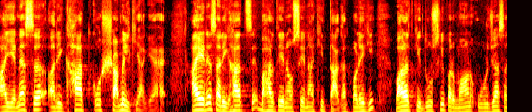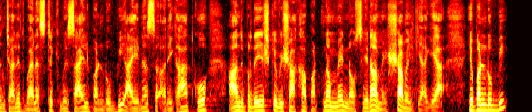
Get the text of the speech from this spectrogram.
आईएनएस अरिघात को शामिल किया गया है। आईएनएस अरिघात से भारतीय नौसेना की ताकत बढ़ेगी। भारत की दूसरी परमाणु ऊर्जा संचालित बैलिस्टिक मिसाइल पनडुब्बी आईएनएस अरिघात को आंध्र प्रदेश के विशाखापट्टनम में नौसेना में शामिल किया गया। ये पनडुब्बी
